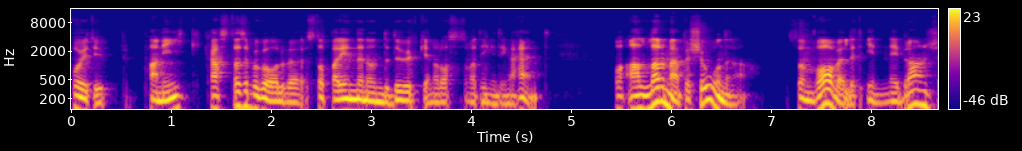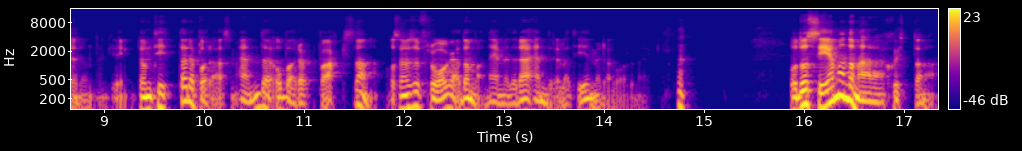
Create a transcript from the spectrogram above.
får ju typ panik, kastar sig på golvet, stoppar in den under duken och låtsas som att ingenting har hänt. Och alla de här personerna som var väldigt inne i branschen runt omkring. De tittade på det här som hände och bara röck på axlarna. Och sen så frågade de bara, nej men det där händer hela tiden med det där varumärket. och då ser man de här skyttarna.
